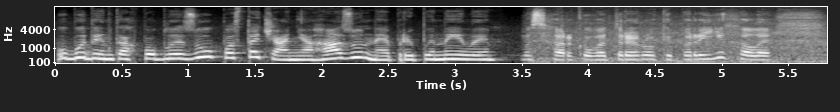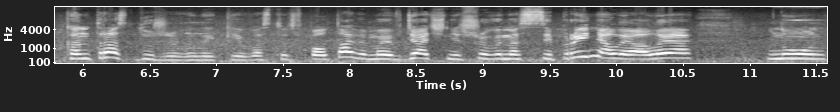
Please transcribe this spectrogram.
У будинках поблизу постачання газу не припинили. Ми з Харкова три роки переїхали. Контраст дуже великий у вас тут в Полтаві. Ми вдячні, що ви нас всі прийняли, але ну,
